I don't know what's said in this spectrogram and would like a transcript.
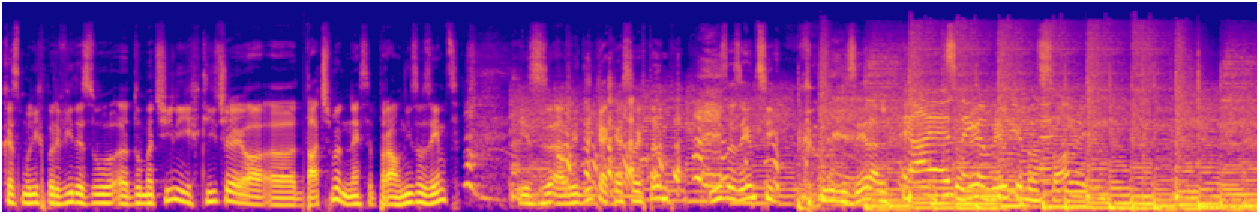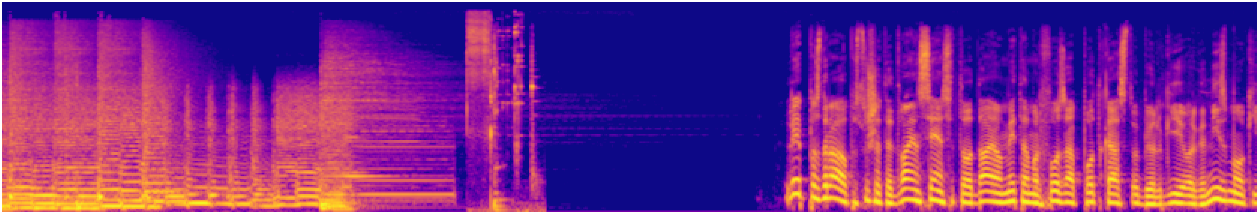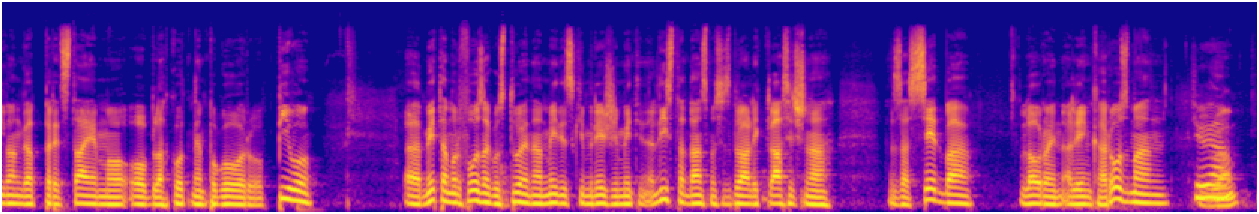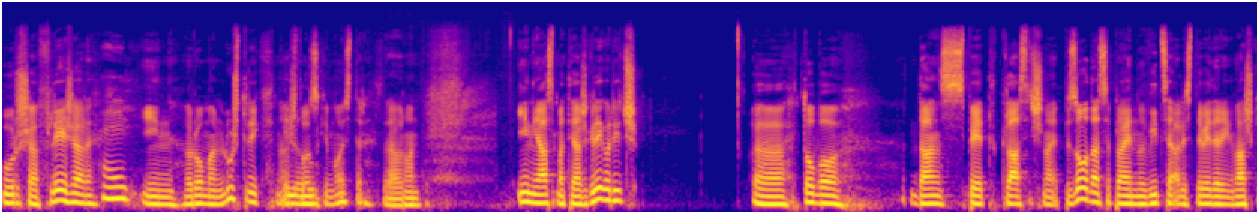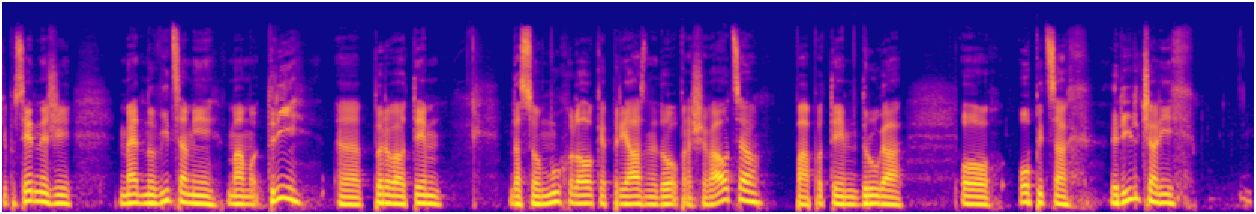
Ker smo jih prvi videli, uh, domačini jih kličejo uh, Dutchman, ne se pravi nizozemci. Iz uh, vidika, ker so jih tam nizozemci kolonizirali, Ja, ja, so imeli velike nosove. Lep pozdrav, poslušate 72. oddajo Metamorfoza, podcast o biologiji organizmov, ki vam ga predstavimo ob lahkotnem pogovoru o pivu. Eh, Metamorfoza gostuje na medijskem mreži Metina Lista, danes smo se zbrali klasična zasedba, Lauro in Alenka Rozman, Živijo. Urša Fležar Hej. in Roman Luštrik, naš tonski mojster, zdrav Roman. In jaz, Matjaš Gregorič. Uh, to bo danes spet klasična epizoda, se pravi novice ali ste vedeli in vaški posedneži. Med novicami imamo tri. Uh, prva o tem, da so muholovke prijazne do opraševalcev, pa potem druga o opicah rilčarjih,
